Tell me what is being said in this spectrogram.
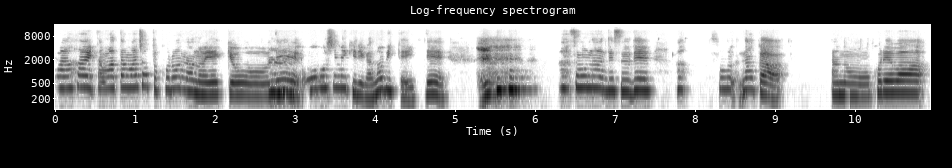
は、はい、たまたまちょっとコロナの影響で応募締め切りが伸びていて、あ、そうなんです。で、あ、そう、なんか、あの、これは、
